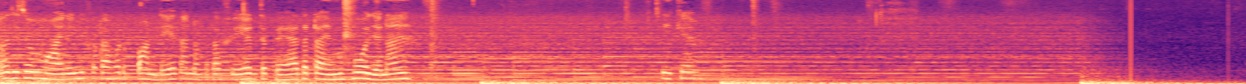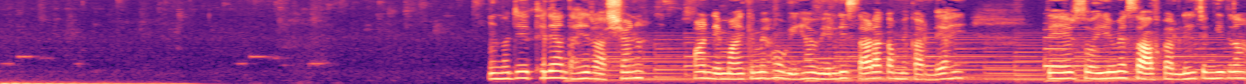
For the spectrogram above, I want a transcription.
ਉਹ ਜਿਵੇਂ ਮਾਇਨੇ ਨਹੀਂ ਫਟਾਫਟ ਭਾਂਡੇ ਤੁਹਾਨੂੰ ਪਤਾ ਫੇਰ ਦੁਪਹਿਰ ਦਾ ਟਾਈਮ ਹੋ ਜਾਣਾ ਹੈ। ਠੀਕ ਹੈ। ਉਹਨਾਂ ਜੀ ਇੱਥੇ ਲਿਆਂਦਾ ਸੀ ਰਾਸ਼ਨ, ਭਾਂਡੇ ਮਾਂ ਕੇ ਮੈਂ ਹੋ ਗਈ ਹਾਂ, ਵਿਹਲੀ, ਸਾਰਾ ਕੰਮ ਮੈਂ ਕਰ ਲਿਆ ਸੀ। ਤੇ ਰਸੋਈ ਵੀ ਮੈਂ ਸਾਫ਼ ਕਰ ਲਈ ਚੰਗੀ ਤਰ੍ਹਾਂ,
